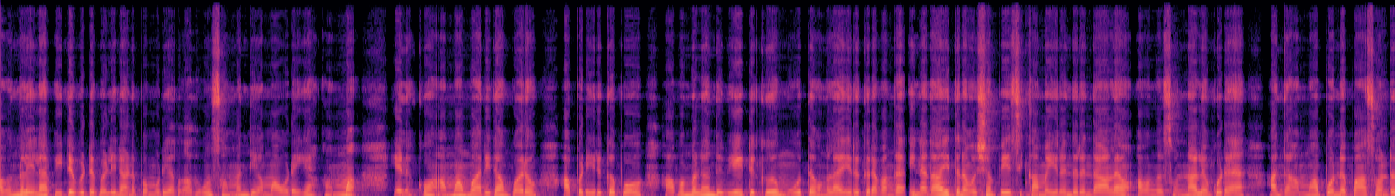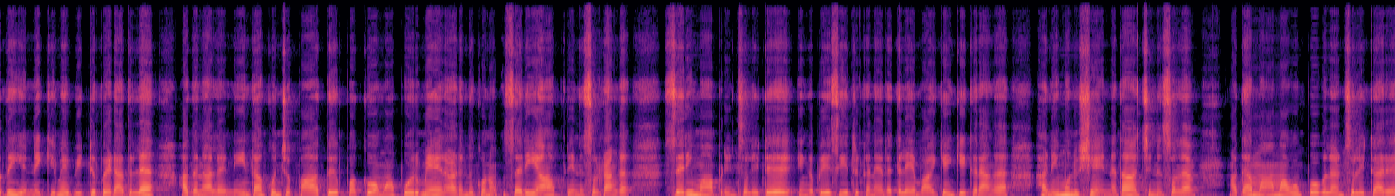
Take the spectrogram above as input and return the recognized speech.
அவங்களையெல்லாம் வீட்டை விட்டு வெளியில் அனுப்ப முடியாது. அதுவும் சம்மந்தி அம்மாவுடைய அம்மா. எனக்கும் அம்மா மாதிரி தான் வரும். அப்படி இருக்கப்போ அவங்களும் இந்த வீட்டுக்கு மூத்தவங்களாக இருக்கிறவங்க. என்னதான் இத்தனை வருஷம் பேசிக்காம இருந்திருந்தாலும் அவங்க சொன்னாலும் கூட அந்த அம்மா பொண்ணு பாசம்ன்றது என்னைக்குமே விட்டு போயிடாதுல்ல. அதனால நீ தான் கொஞ்சம் பார்த்து பக்குவமாக பொறுமையாக நடந்துக்கணும். சரியா? அப்படின்னு சொல்கிறாங்க சரிம்மா அப்படின்னு சொல்லிட்டு இங்கே பேசிகிட்டு இருக்க நேரத்திலே பாக்கியம் கேட்குறாங்க ஹனிமூன் விஷயம் என்னதான் ஆச்சுன்னு சொல்ல. அதான் மாமாவும் போகலான்னு சொல்லிட்டாரு.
